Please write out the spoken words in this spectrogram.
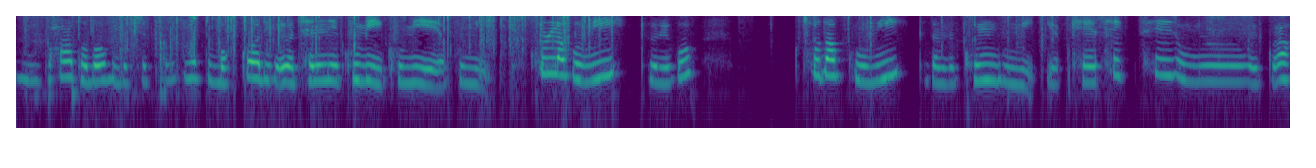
음, 뭐 하나 더 넣으면 되지. 이것도 먹거리고 이거 젤리 구미 구미예요. 구미 콜라 구미 그리고 소다 구미 그 다음에 공구미 이렇게 세, 세 종류가 있고요.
